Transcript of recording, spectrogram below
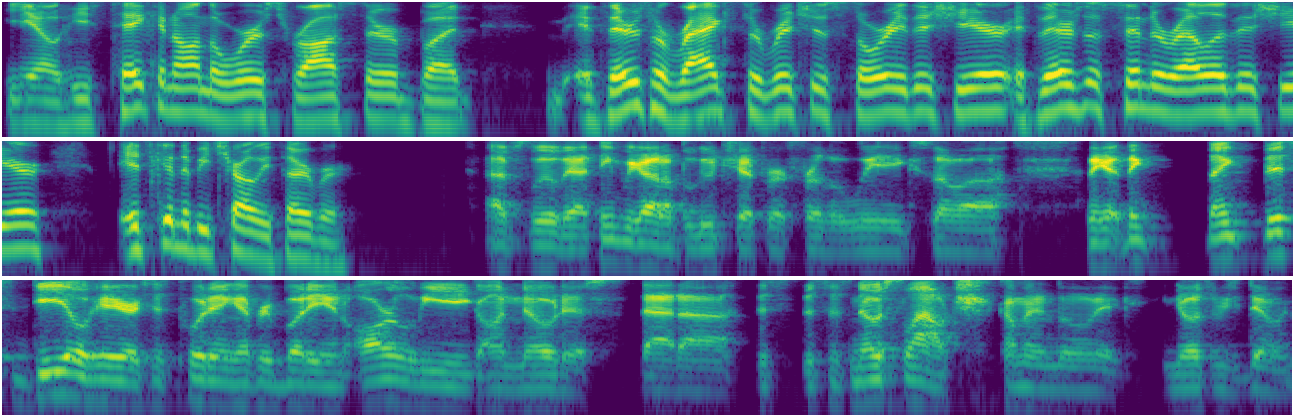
You know, he's taken on the worst roster, but if there's a rags to riches story this year, if there's a Cinderella this year, it's going to be Charley Thurber. Absolutely, I think we got a blue chipper for the league. So uh, I think I think think this deal here is just putting everybody in our league on notice that uh, this this is no slouch coming into the league. He knows what he's doing.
